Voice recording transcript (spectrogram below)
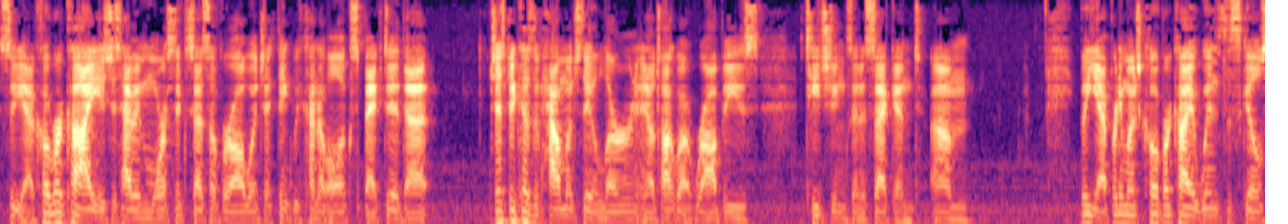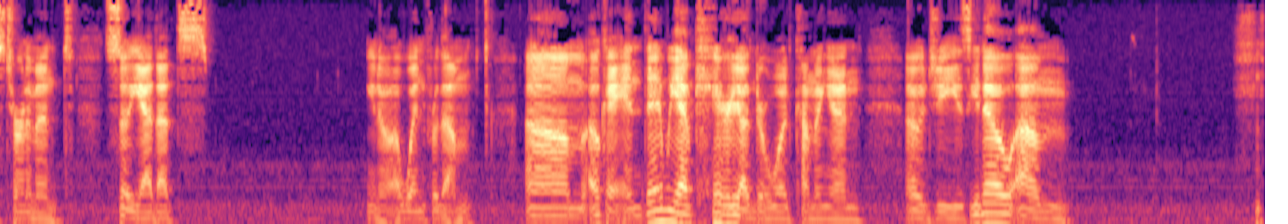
so yeah, Cobra Kai is just having more success overall, which I think we kind of all expected that just because of how much they learn, and I'll talk about Robbie's teachings in a second. Um, but yeah, pretty much Cobra Kai wins the skills tournament. So yeah, that's, you know, a win for them. Um, okay, and then we have Carrie Underwood coming in. Oh, geez. You know, um,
